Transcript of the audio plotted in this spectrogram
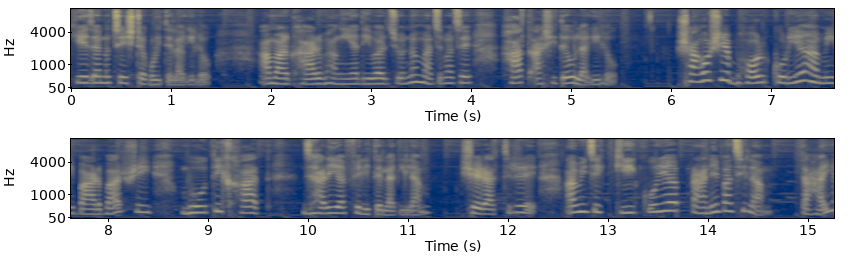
কে যেন চেষ্টা করিতে লাগিল। আমার ঘাড় ভাঙিয়া দিবার জন্য মাঝে মাঝে হাত আসিতেও লাগিল। সাহসে ভর করিয়া আমি বারবার সেই ভৌতিক হাত ঝাড়িয়া ফেলিতে লাগিলাম। সে রাত্রে আমি যে কি করিয়া প্রাণে বাঁচিলাম, তাহাই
